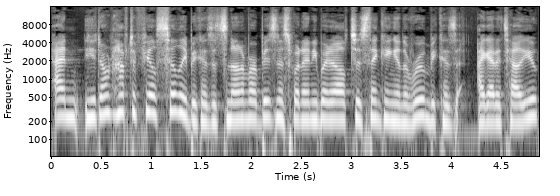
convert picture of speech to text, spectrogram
And you don't have to feel silly because it's none of our business what anybody else is thinking in the room because I got to tell you,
